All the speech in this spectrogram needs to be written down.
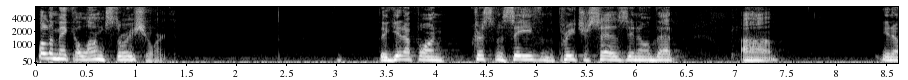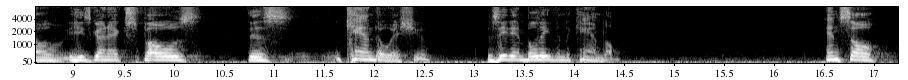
Well, to make a long story short, they get up on Christmas Eve, and the preacher says, you know, that, uh, you know, he's going to expose this candle issue because he didn't believe in the candle. And so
